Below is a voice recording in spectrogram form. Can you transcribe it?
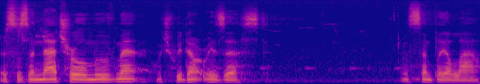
This is a natural movement which we don't resist. We simply allow.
